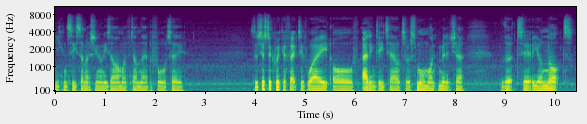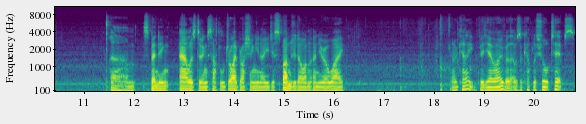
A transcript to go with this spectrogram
you can see some actually on his arm. I've done there before too. So it's just a quick effective way of adding detail to a small miniature that uh, you're not um, spending hours doing subtle dry brushing. You know you just sponge it on and you're away okay video over. That was a couple of short tips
